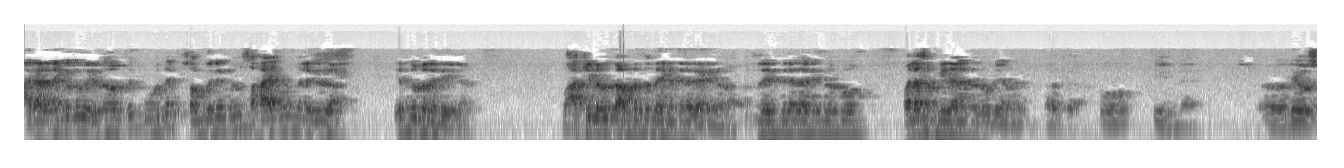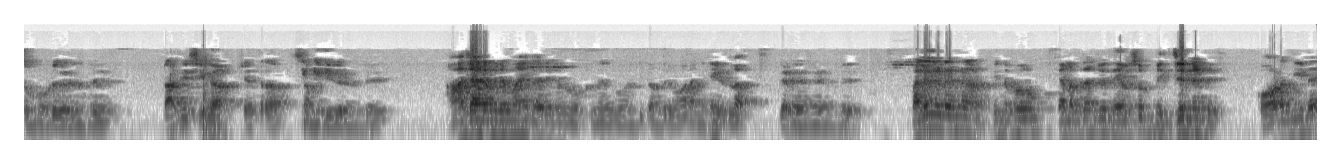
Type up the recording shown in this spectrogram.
ആരാധനയ്ക്കൊക്കെ വരുന്നവർക്ക് കൂടുതൽ സൗകര്യങ്ങളും സഹായങ്ങളും നൽകുക എന്നുള്ള നിലയിലാണ്. ബാക്കിയുള്ളവർക്ക് അവിടുത്തെ ദൈനംദിന കാര്യങ്ങളാണ്. അവിടുത്തെ ദൈനംദിന കാര്യങ്ങൾ ഇപ്പോ പല സംവിധാനങ്ങളിലൂടെയാണ് നടക്കുക. അപ്പോ പിന്നെ ദേവസ്വം ബോർഡുകളുണ്ട് പ്രാദേശിക ക്ഷേത്ര സമിതികളുണ്ട് ആചാരപരമായ കാര്യങ്ങൾ നോക്കുന്നതിന് വേണ്ടി തന്ത്രിമാർ അങ്ങനെയുള്ള ഘടകങ്ങളുണ്ട്. പല ഘടകങ്ങളാണ്. പിന്നെ ഇപ്പോ കേരളത്തിലെ ദേവസ്വം ബെഞ്ച് തന്നെ ഉണ്ട്. കോടതിയുടെ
